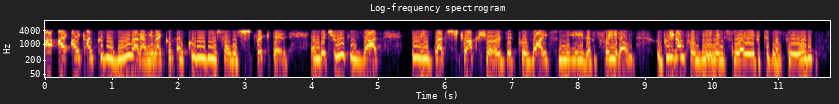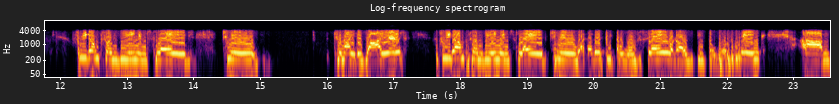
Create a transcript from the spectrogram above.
I, I, I couldn't do that. I mean, I could I couldn't be so restricted. And the truth is that it is that structure that provides me the freedom freedom from being enslaved to the food, freedom from being enslaved to to my desires, freedom from being enslaved to what other people will say, what other people will think. Um,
